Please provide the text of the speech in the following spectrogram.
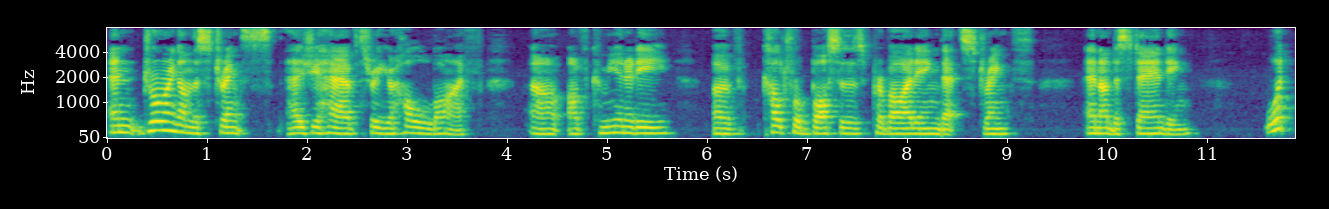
And drawing on the strengths as you have through your whole life uh, of community, of cultural bosses providing that strength and understanding what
